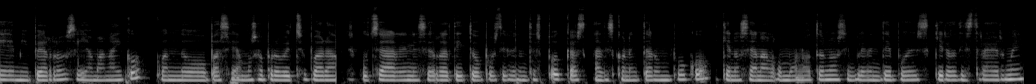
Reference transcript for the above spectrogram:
Eh, mi perro se llama Naiko. Cuando paseamos aprovecho para escuchar en ese ratito pues diferentes podcasts, a desconectar un poco, que no sean algo monótono, simplemente pues quiero distraerme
